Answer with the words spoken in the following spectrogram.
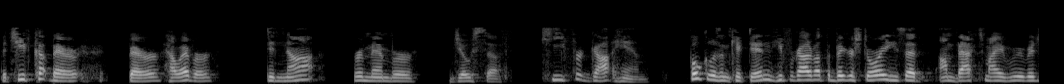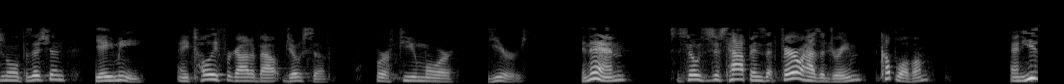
the chief cupbearer, bearer, however, did not remember Joseph. He forgot him. Focalism kicked in. He forgot about the bigger story. He said, I'm back to my original position. Yay me. And he totally forgot about Joseph for a few more years. And then, so it just happens that Pharaoh has a dream, a couple of them, and he's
